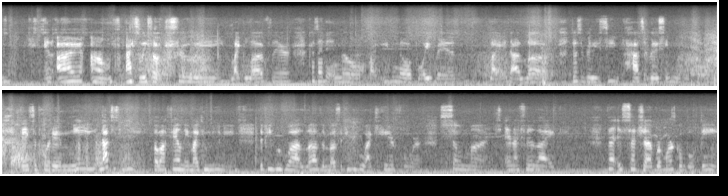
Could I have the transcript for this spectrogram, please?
And I um, actually felt truly like love there because I didn't know, like, even though a boy band like that I love doesn't really see, hasn't really seen me before, they supported me, not just me, but my family, my community, the people who I love the most, the people who I care for so much. And I feel like that is such a remarkable thing.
